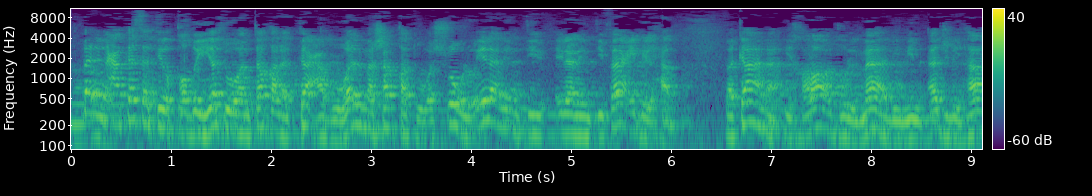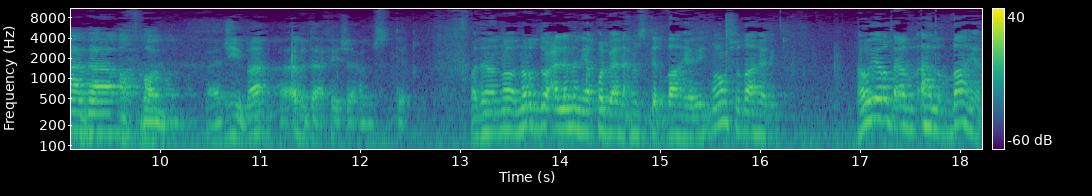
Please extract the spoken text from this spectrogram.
بل انعكست القضية وانتقل التعب والمشقة والشغل إلى الانت- إلى الانتفاع بالحب. فكان إخراج المال من أجل هذا أفضل. عجيب ها؟ أبدع فيه شيخ احمد الصديق. نرد على من يقول بأن احمد الصديق ظاهري. ما هو مش ظاهري. هو يرد على أهل الظاهر.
